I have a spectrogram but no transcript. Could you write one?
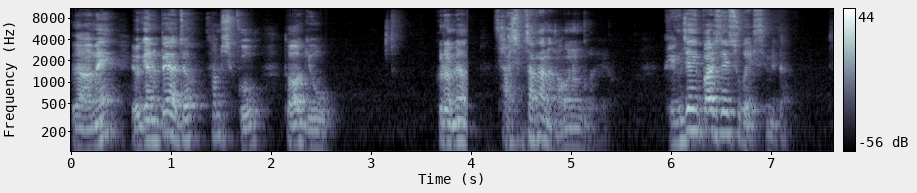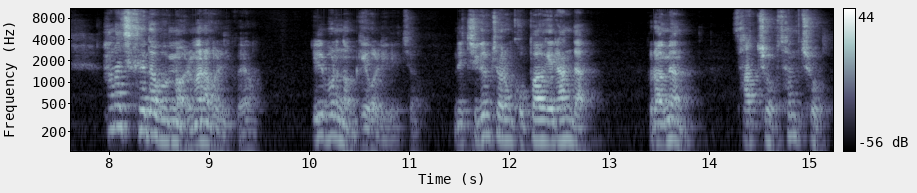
그 다음에 여기 하나 빼야죠. 39 더하기 5. 그러면 44가 나오는 거예요. 굉장히 빨리 셀 수가 있습니다. 하나씩 세다 보면 얼마나 걸릴까요? 1분은 넘게 걸리겠죠. 근데 지금처럼 곱하기를 한다. 그러면 4초, 3초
